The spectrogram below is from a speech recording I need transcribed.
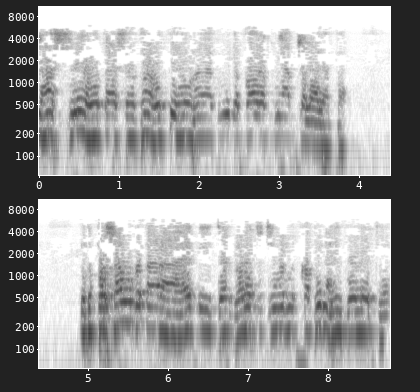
जहाँ स्नेह होता है, श्रद्धा होती है वहाँ आदमी का पैर अपने आप चला जाता है। तो प्रसंग बता रहा है कि जब भरत जीवन में कभी नहीं बोले थे,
